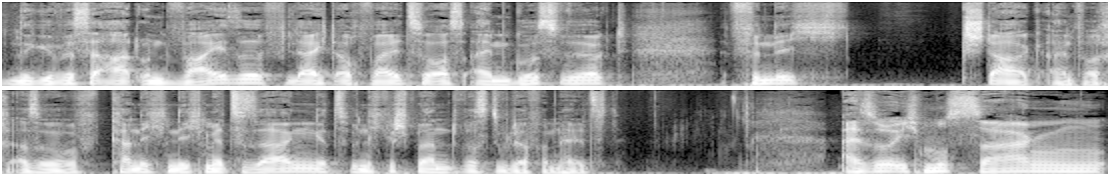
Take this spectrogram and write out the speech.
eine gewisse Art und Weise, vielleicht auch, weil es so aus einem Guss wirkt, finde ich stark einfach. Also kann ich nicht mehr zu sagen. Jetzt bin ich gespannt, was du davon hältst. Also ich muss sagen,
